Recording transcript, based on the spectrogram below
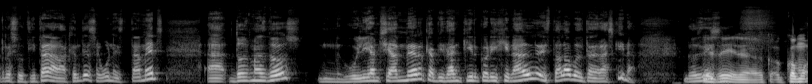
resucitar a la gente, según Stamets, 2 más 2, William Shatner, Capitán Kirk original, está a la vuelta de la esquina. sí, sí, como,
